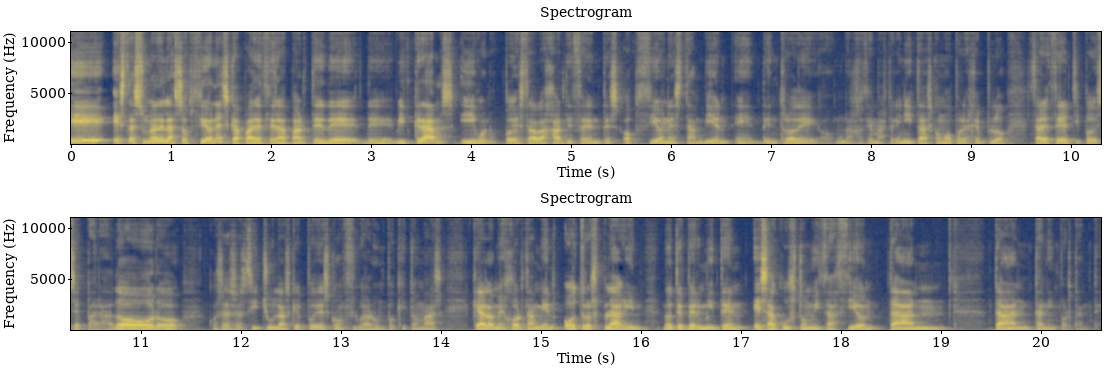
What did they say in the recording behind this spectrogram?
Eh, esta es una de las opciones que aparece en la parte de, de y bueno, puedes trabajar diferentes opciones también eh, dentro de unas opciones más pequeñitas como por ejemplo establecer el tipo de separador o cosas así chulas que puedes configurar un poquito más que a lo mejor también otros plugins no te permiten esa customización tan, tan, tan importante.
